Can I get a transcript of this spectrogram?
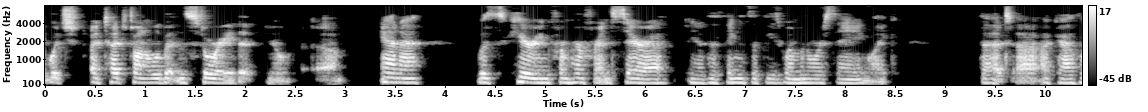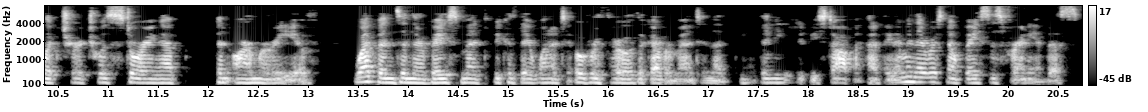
which I touched on a little bit in the story that, you know, um, Anna was hearing from her friend Sarah, you know, the things that these women were saying, like that uh, a Catholic church was storing up an armory of weapons in their basement because they wanted to overthrow the government and that you know, they needed to be stopped, that kind of thing. I mean, there was no basis for any of this.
